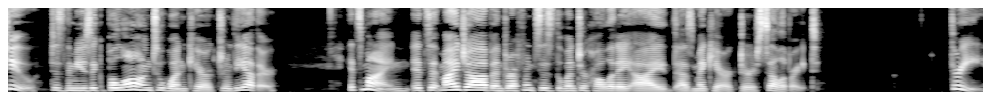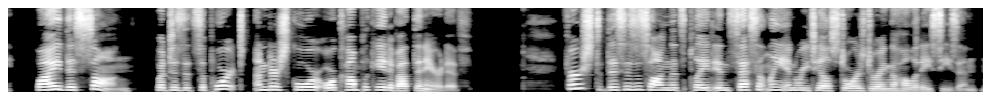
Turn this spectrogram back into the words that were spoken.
2. Does the music belong to one character or the other? It's mine. It's at my job and references the winter holiday I, as my character, celebrate. 3. Why this song? What does it support, underscore, or complicate about the narrative? First, this is a song that's played incessantly in retail stores during the holiday season.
